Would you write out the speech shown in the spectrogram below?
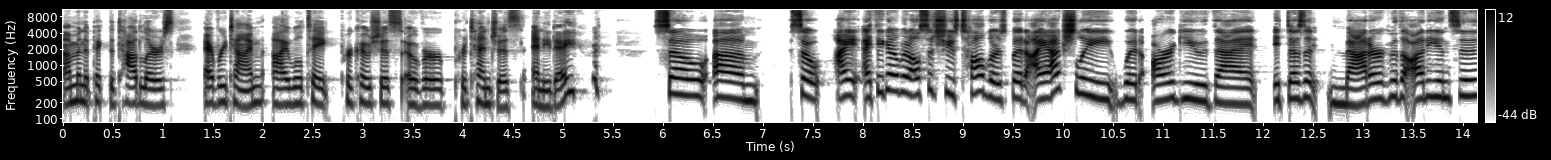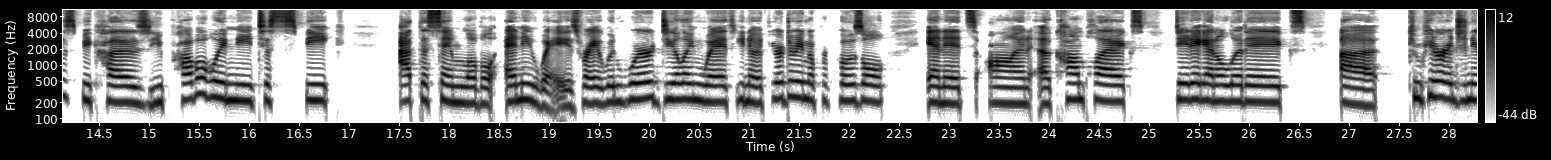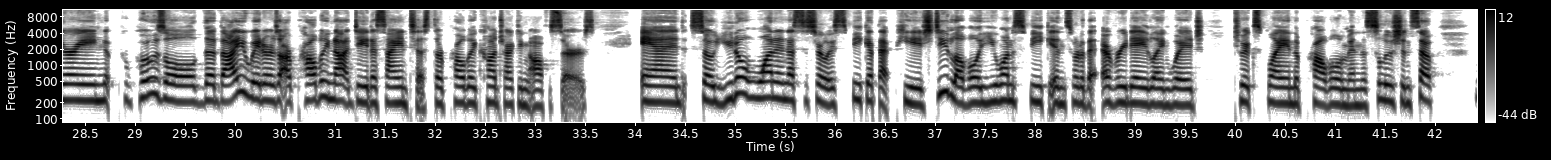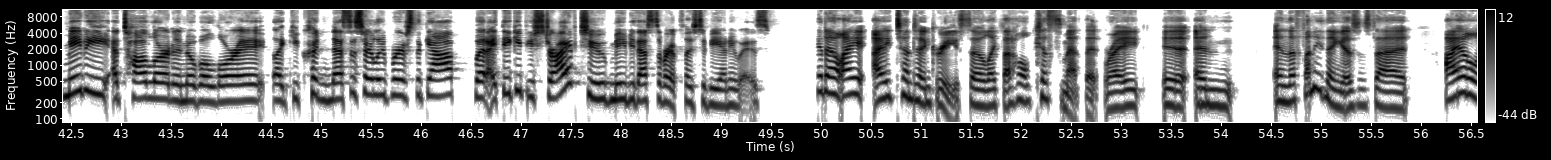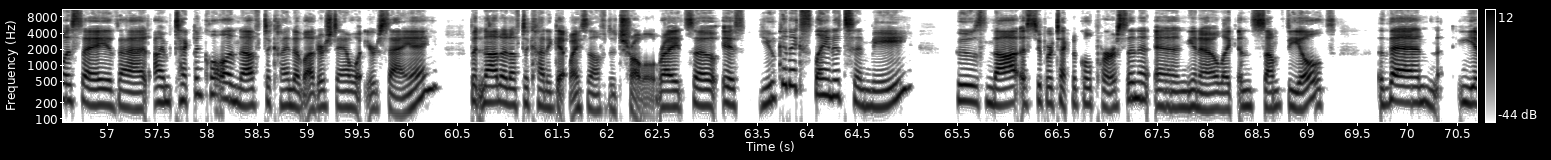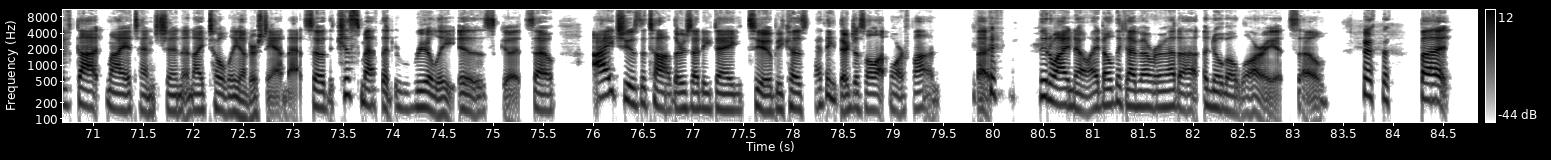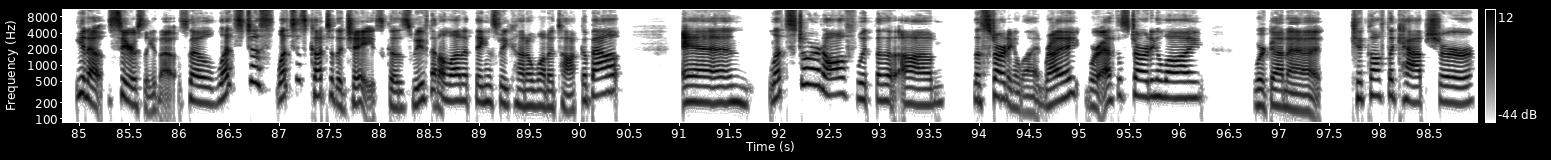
I'm going to pick the toddlers every time. I will take precocious over pretentious any day. so, um, so I, I think I would also choose toddlers, but I actually would argue that it doesn't matter who the audience is because you probably need to speak at the same level anyways, right? When we're dealing with, you know, if you're doing a proposal and it's on a complex data analytics, uh, computer engineering proposal, the evaluators are probably not data scientists. They're probably contracting officers. And so you don't want to necessarily speak at that PhD level. You want to speak in sort of the everyday language to explain the problem and the solution. So maybe a toddler and a Nobel laureate, like you couldn't necessarily bridge the gap, but I think if you strive to, maybe that's the right place to be, anyways. You know, I I tend to agree. So like that whole KISS method, right? It, mm-hmm. and and the funny thing is, is that I always say that I'm technical enough to kind of understand what you're saying, but not enough to kind of get myself into trouble, right? So if you can explain it to me, who's not a super technical person and, you know, like in some fields, then you've got my attention and I totally understand that. So the KISS method really is good. So I choose the toddlers any day too, because I think they're just a lot more fun. But who do I know? I don't think I've ever met a, a Nobel laureate. So, but you know, seriously though. So let's just let's just cut to the chase because we've got a lot of things we kind of want to talk about. And let's start off with the um the starting line, right? We're at the starting line. We're gonna kick off the capture.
